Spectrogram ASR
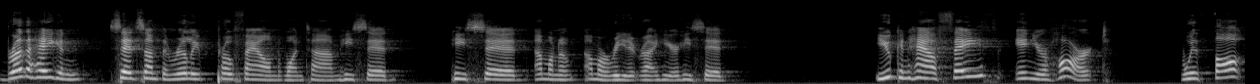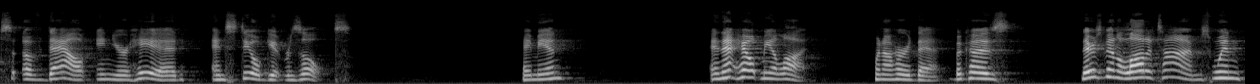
Brother Hagin said something really profound one time. He said, he said, I'm gonna I'm gonna read it right here. He said, You can have faith in your heart with thoughts of doubt in your head and still get results. Amen? And that helped me a lot when I heard that because there's been a lot of times when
